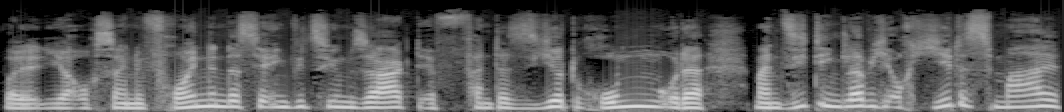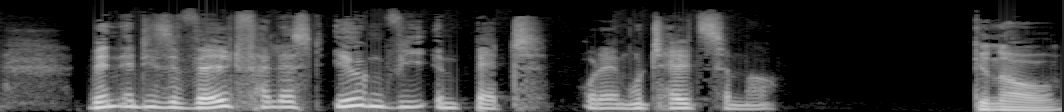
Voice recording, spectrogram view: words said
weil ja auch seine Freundin das ja irgendwie zu ihm sagt, er fantasiert rum oder man sieht ihn, glaube ich, auch jedes Mal, wenn er diese Welt verlässt, irgendwie im Bett oder im Hotelzimmer. Genau.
